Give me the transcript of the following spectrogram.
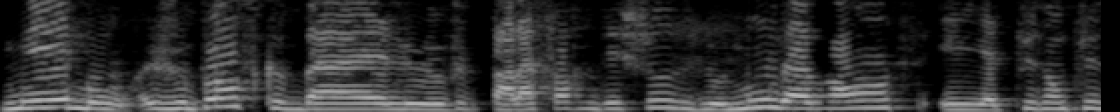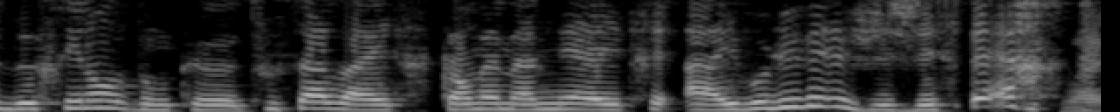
Mais bon, je pense que bah, le, par la force des choses, le monde avance et il y a de plus en plus de freelance, donc euh, tout ça va être quand même amené à, être, à évoluer, j'espère. Ouais,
